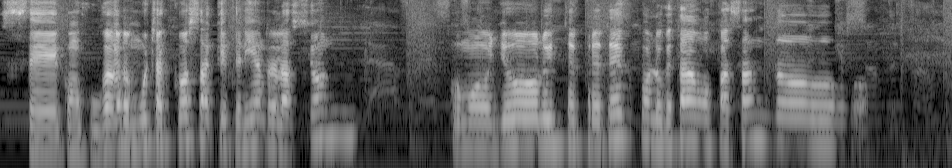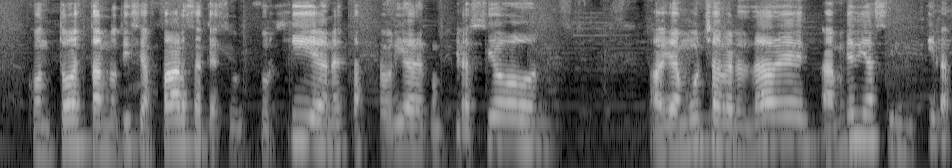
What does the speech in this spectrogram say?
se conjugaron muchas cosas que tenían relación, como yo lo interpreté, con lo que estábamos pasando con todas estas noticias falsas que surgían, estas teorías de conspiración. Había muchas verdades a medias y mentiras.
